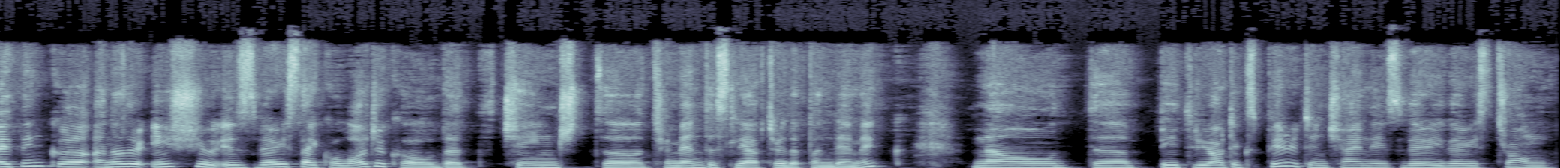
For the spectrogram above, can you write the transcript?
I think uh, another issue is very psychological that changed uh, tremendously after the pandemic. Now the patriotic spirit in China is very, very strong.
